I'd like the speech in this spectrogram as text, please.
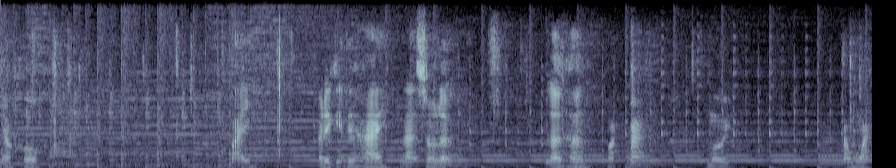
nho khô. 7 và điều kiện thứ hai là số lượng lớn hơn hoặc bằng 10 tổng hoặc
